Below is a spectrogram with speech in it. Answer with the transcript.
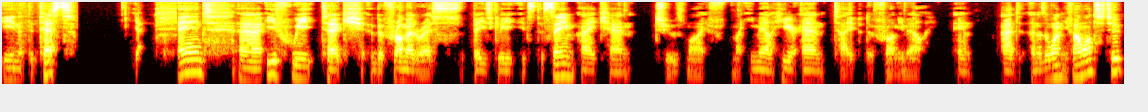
in the test. Yeah. And uh, if we take the from address, basically it's the same. I can choose my, my email here and type the from email and add another one if I want to.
